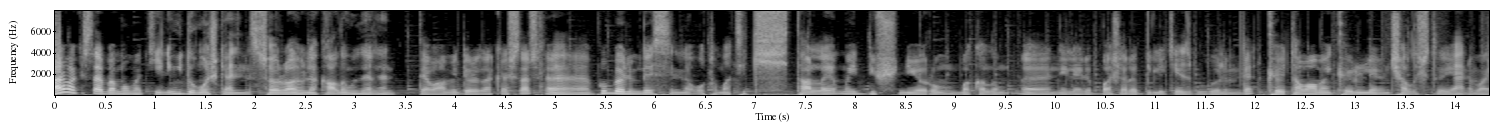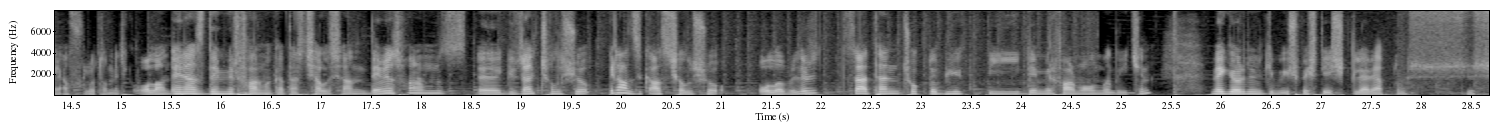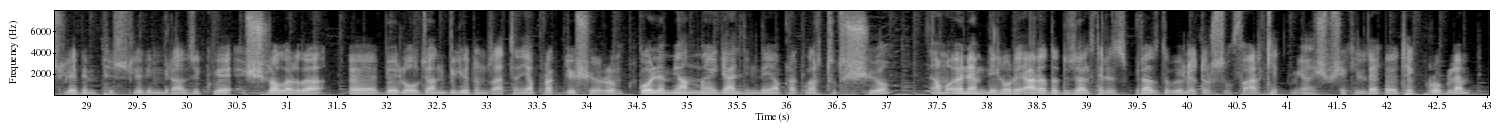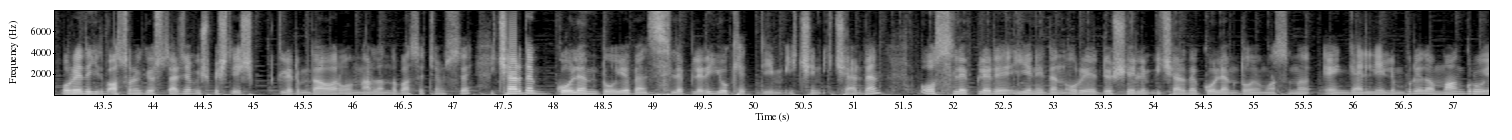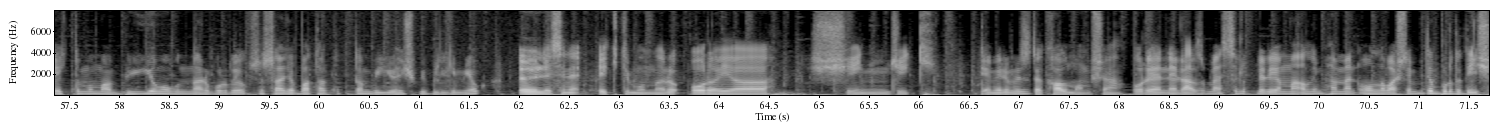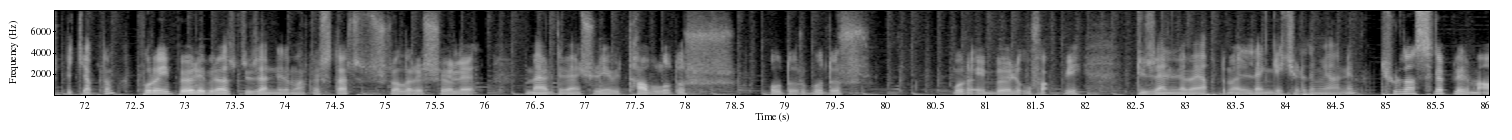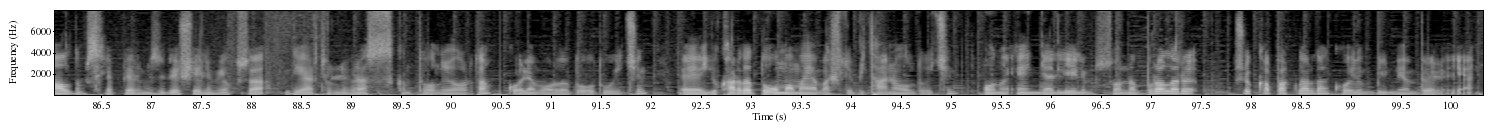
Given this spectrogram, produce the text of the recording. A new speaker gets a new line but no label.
Merhaba arkadaşlar ben Mehmet yeni videoma hoş geldiniz. Survival'la kaldığımız yerden devam ediyoruz arkadaşlar. Ee, bu bölümde sizinle otomatik tarla yapmayı düşünüyorum. Bakalım e, neleri başarabileceğiz bu bölümde. Köy tamamen köylülerin çalıştığı yani bayağı full otomatik olan en az demir farmı kadar çalışan demir farmımız e, güzel çalışıyor. Birazcık az çalışıyor olabilir. Zaten çok da büyük bir demir farmı olmadığı için ve gördüğünüz gibi 3-5 değişiklikler yaptım. Süsledim, püsledim birazcık ve şuraları da e, böyle olacağını biliyordum zaten. Yaprak döşüyorum. Golem yanmaya geldiğinde yapraklar tutuşuyor. Ama önemli değil. Orayı arada düzeltiriz. Biraz da böyle dursun. Fark etmiyor hiçbir şekilde. Ee, tek problem oraya da gidip az sonra göstereceğim. 3-5 değişikliklerim daha var. Onlardan da bahsedeceğim size. İçeride golem doğuyor. Ben slableri yok ettiğim için içeriden. O slableri yeniden oraya döşeyelim. İçeride golem doğmasını engelleyelim. Buraya da mangrove ektim ama büyüyor mu bunlar burada yoksa sadece bataklıktan büyüyor. Hiçbir bilgim yok. Öylesine ektim onları oraya. Şincik. Demirimiz de kalmamış ha. Oraya ne lazım? Ben slipleri yanıma alayım hemen onunla başlayayım. Bir de burada değişiklik yaptım. Burayı böyle biraz düzenledim arkadaşlar. Şuraları şöyle merdiven şuraya bir tablodur. Odur budur. Burayı böyle ufak bir düzenleme yaptım. Elden geçirdim yani. Şuradan slaplerimi aldım. Slaplerimizi döşeyelim yoksa diğer türlü biraz sıkıntı oluyor orada. Golem orada doğduğu için. Ee, yukarıda doğmamaya başlıyor bir tane olduğu için. Onu engelleyelim. Sonra buraları şu kapaklardan koydum. Bilmiyorum böyle yani.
